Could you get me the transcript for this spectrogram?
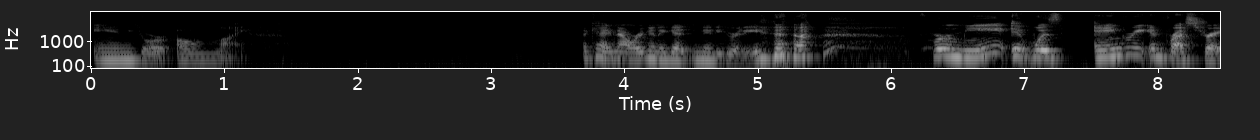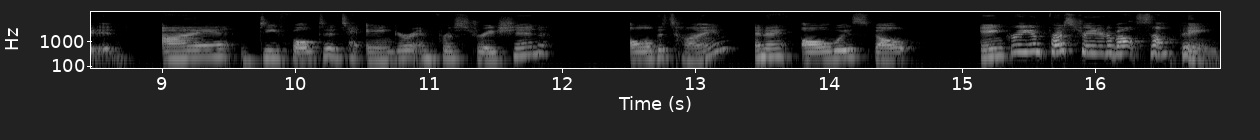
in your own life? Okay, now we're to get nitty gritty. For me, it was angry and frustrated. I defaulted to anger and frustration all the time, and I always felt angry and frustrated about something.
